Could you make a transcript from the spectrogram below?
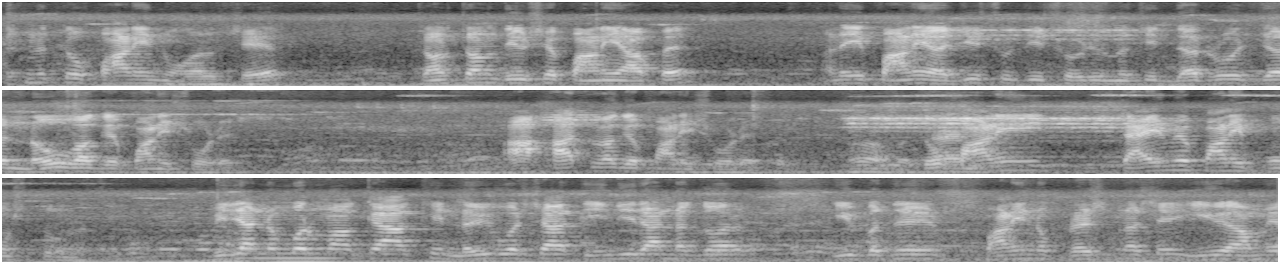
પ્રશ્ન તો પાણીનો હલ છે. ત્રણ ત્રણ દિવસે પાણી આપે અને એ પાણી હજી સુધી છોડ્યું નથી. દરરોજ નવ વાગે પાણી છોડે આ સાત વાગે પાણી છોડે. તો પાણી ટાઈમે પાણી પહોંચતું નથી. બીજા નંબરમાં કે આખી નવી વરસાદ ઇન્દિરાનગર એ બધે પાણીનો પ્રશ્ન છે. એ અમે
